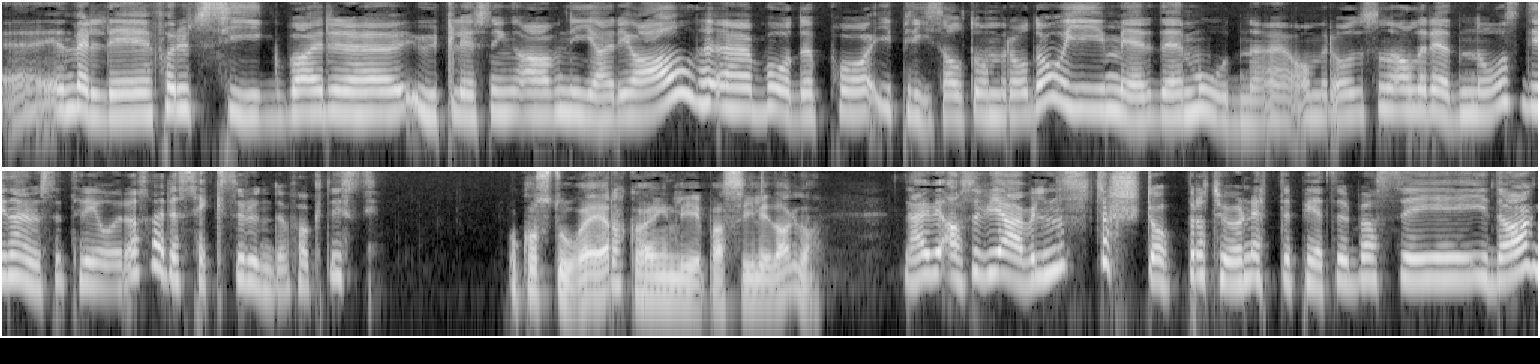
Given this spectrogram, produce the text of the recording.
eh, en veldig forutsigbar eh, utløsning av nye areal, eh, både på, i prisaltområdet og i mer det modne området. Så allerede nå, de nærmeste tre åra, så er det seks runder, faktisk. Og hvor store er dere egentlig i Brasil i dag, da? Nei, vi, altså vi er vel den største operatøren etter Peterbass i, i dag.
